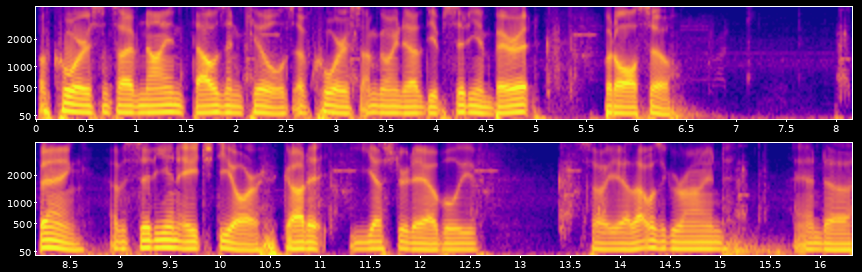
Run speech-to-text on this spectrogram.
of course, since I have 9,000 kills, of course, I'm going to have the Obsidian Barrett, but also, bang, Obsidian HDR. Got it yesterday, I believe. So, yeah, that was a grind. And, uh,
